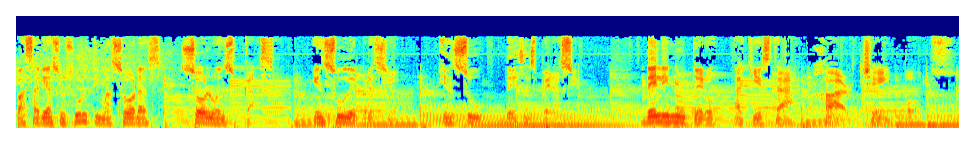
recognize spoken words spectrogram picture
pasaría sus últimas horas solo en su casa, en su depresión, en su desesperación. Del inútero, aquí está Heart Shaped Box.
